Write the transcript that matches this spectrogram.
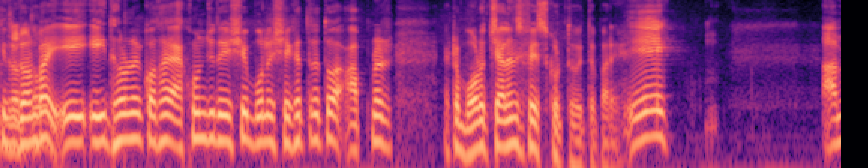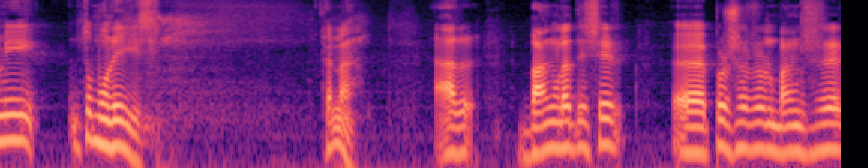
কিন্তু ডন ভাই এই এই ধরনের কথা এখন যদি এসে বলে সেক্ষেত্রে তো আপনার একটা বড় চ্যালেঞ্জ ফেস করতে হতে পারে। এ আমি তো মরে গেছি তাই না? আর বাংলাদেশের প্রশাসন বাংলাদেশের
